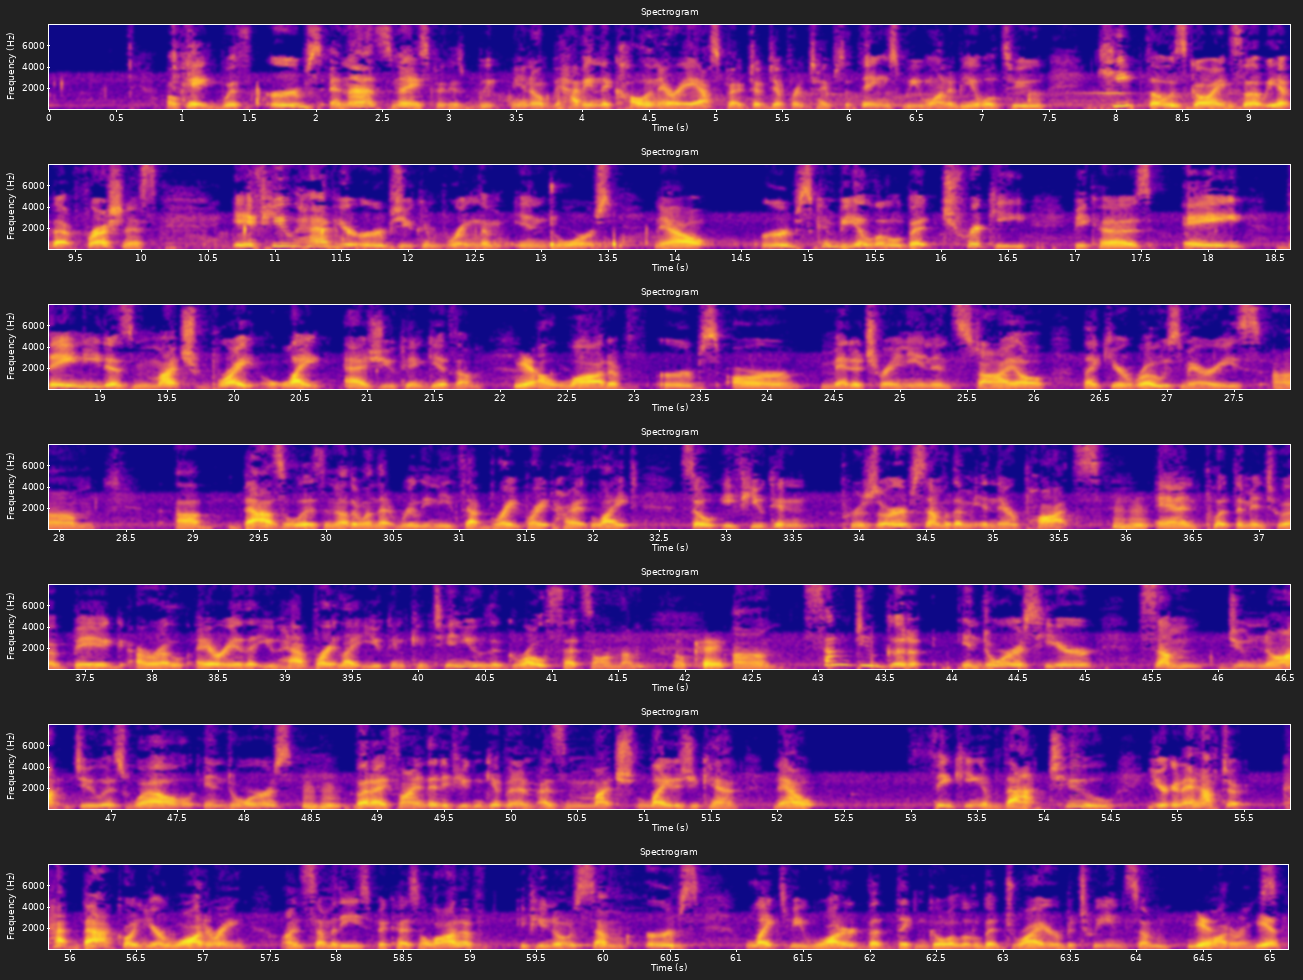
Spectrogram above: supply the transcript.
Okay, with herbs, and that's nice because we, you know, having the culinary aspect of different types of things, we want to be able to keep those going so that we have that freshness. If you have your herbs, you can bring them indoors. Now, herbs can be a little bit tricky because A, they need as much bright light as you can give them. Yeah. A lot of herbs are Mediterranean in style, like your rosemary's. Um, uh, basil is another one that really needs that bright, bright light. So if you can preserve some of them in their pots Mm-hmm. and put them into a big or an area that you have bright light, you can continue the growth that's on them. Okay. Um, some do good indoors here. Some do not do as well indoors. But I find that if you can give them as much light as you can. Now, thinking of that too, you're going to have to cut back on your watering on some of these because a lot of, if you notice, some herbs like to be watered, but they can go a little bit drier between some Yes, waterings. yes.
